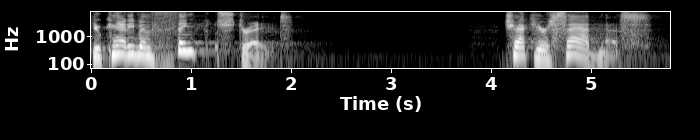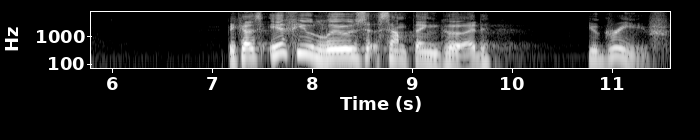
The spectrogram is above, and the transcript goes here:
You can't even think straight. Check your sadness. Because if you lose something good, you grieve.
